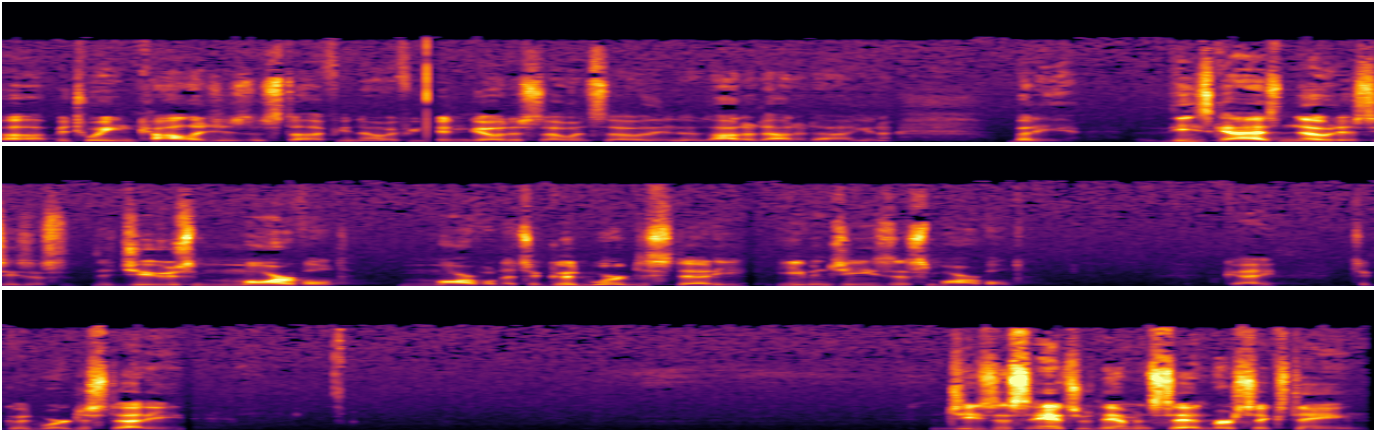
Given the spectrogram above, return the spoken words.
uh, between colleges and stuff, you know, if you didn't go to so and so, then da da da da da, you know. But these guys noticed, he says, the Jews marveled. Marveled. That's a good word to study. Even Jesus marveled. Okay? It's a good word to study. Jesus answered them and said, in verse 16,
